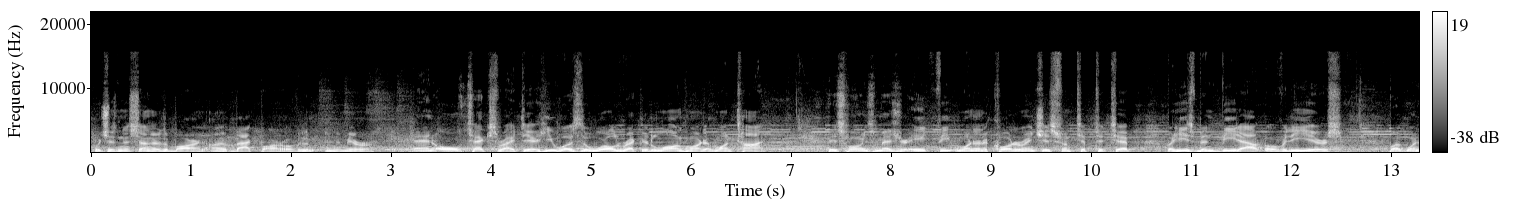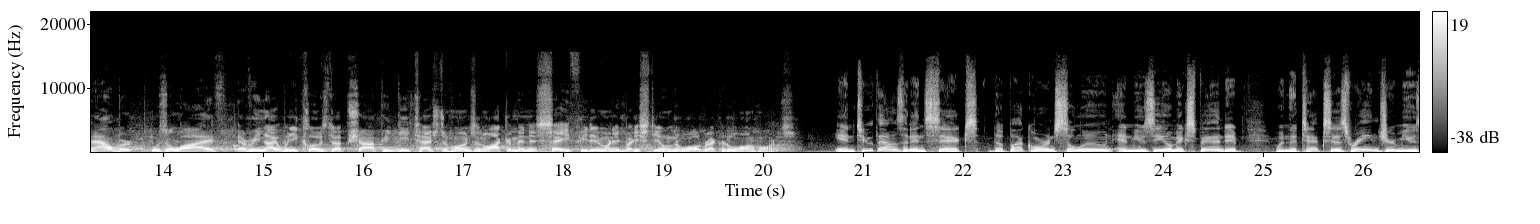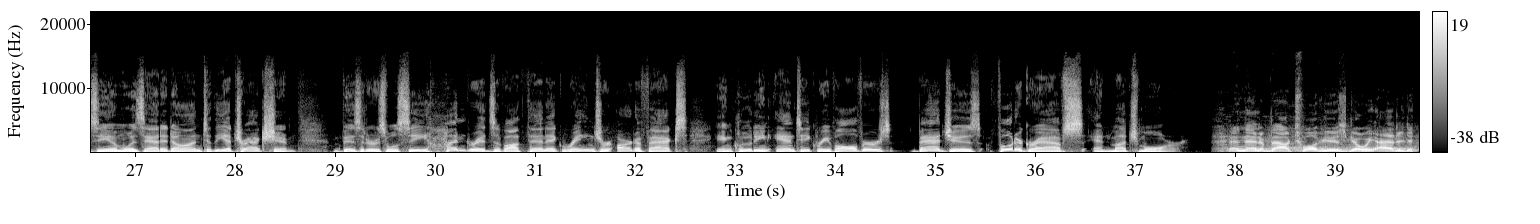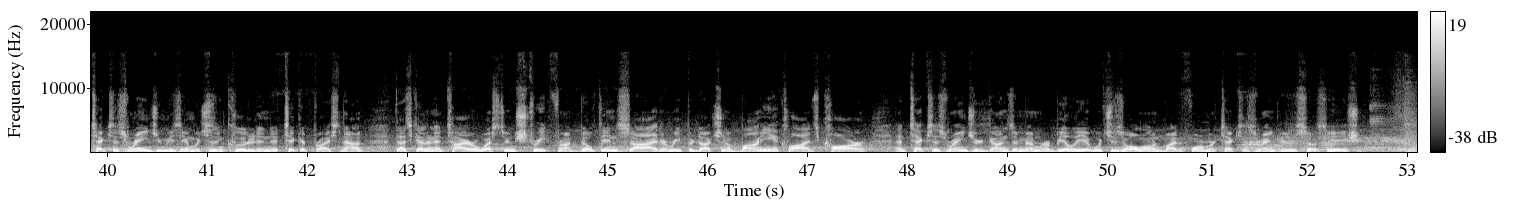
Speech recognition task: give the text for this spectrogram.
which is in the center of the bar, on the back bar over the, in the mirror. And old Tex right there, he was the world record longhorn at one time. His horns measure eight feet one and a quarter inches from tip to tip, but he's been beat out over the years. But when Albert was alive, every night when he closed up shop, he detached the horns and locked them in his safe. He didn't want anybody stealing the world record of longhorns. In 2006, the Buckhorn Saloon and Museum expanded when the Texas Ranger Museum was added on to the attraction. Visitors will see hundreds of authentic Ranger artifacts, including antique revolvers, badges, photographs, and much more. And then about 12 years ago, we added the Texas Ranger Museum, which is included in the ticket price now. That's got an entire western street front built inside, a reproduction of Bonnie and Clyde's car, and Texas Ranger guns and memorabilia, which is all owned by the former Texas Rangers Association.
